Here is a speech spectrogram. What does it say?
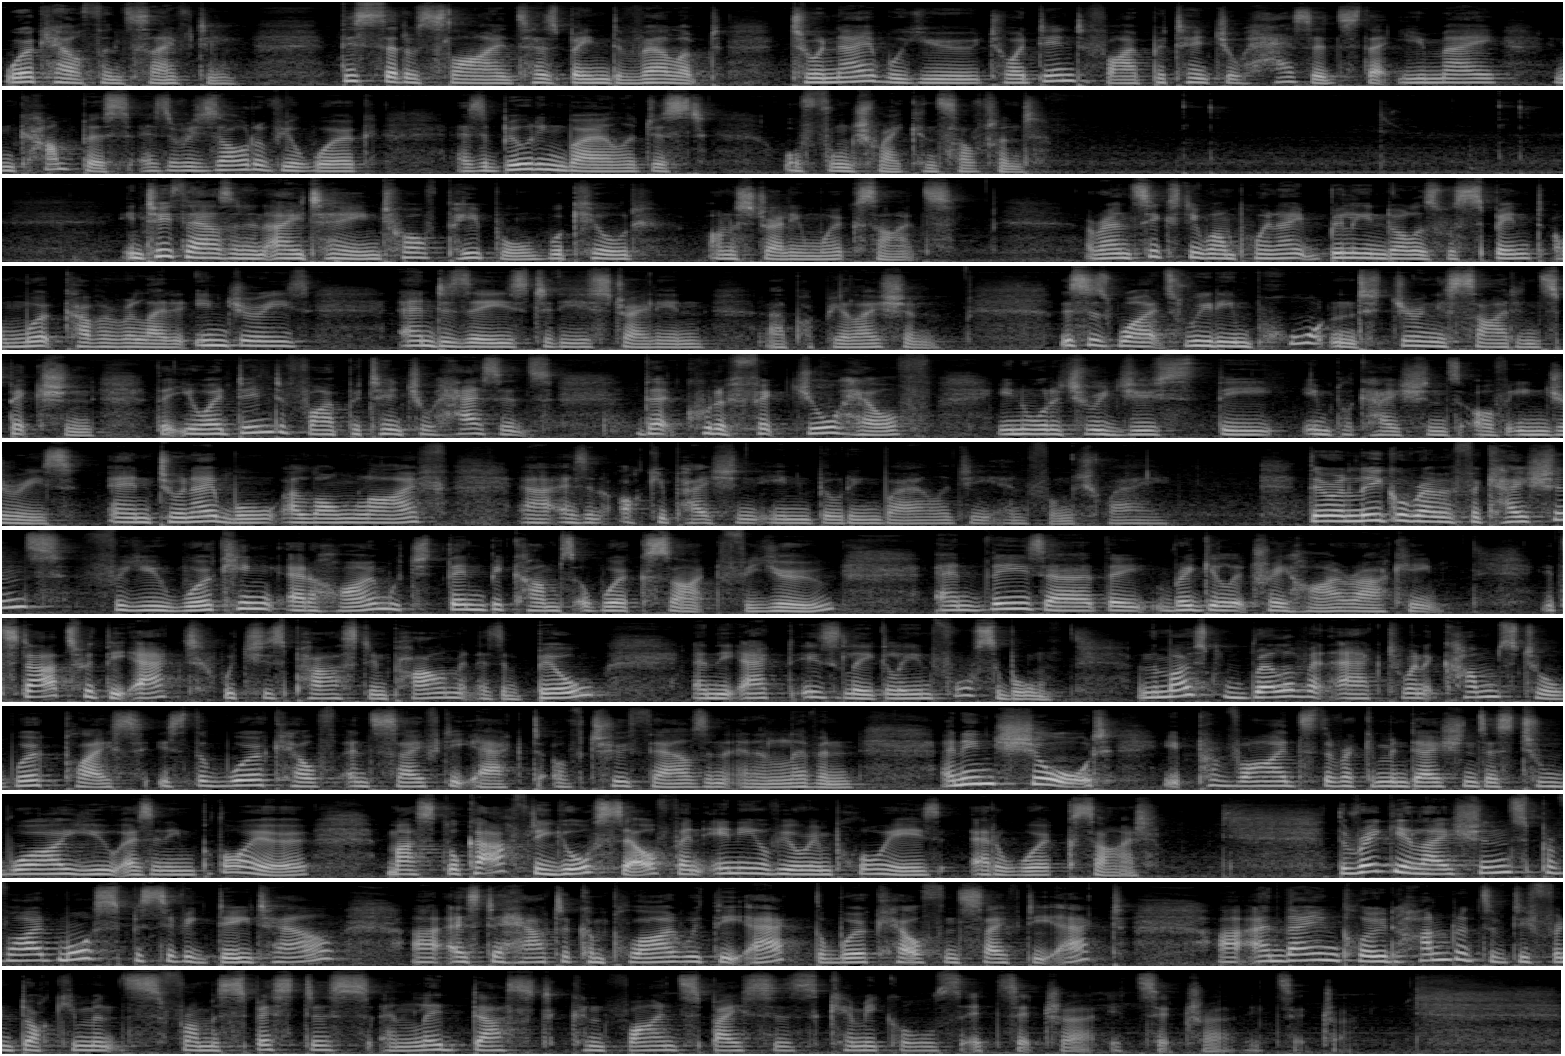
Work health and safety. This set of slides has been developed to enable you to identify potential hazards that you may encompass as a result of your work as a building biologist or feng shui consultant. In 2018, 12 people were killed on Australian work sites. Around $61.8 billion was spent on work cover related injuries and disease to the Australian uh, population. This is why it's really important during a site inspection that you identify potential hazards that could affect your health in order to reduce the implications of injuries and to enable a long life uh, as an occupation in building biology and feng shui. There are legal ramifications for you working at a home, which then becomes a work site for you, and these are the regulatory hierarchy. It starts with the Act, which is passed in Parliament as a bill, and the Act is legally enforceable. And the most relevant Act when it comes to a workplace is the Work Health and Safety Act of 2011. And in short, it provides the recommendations as to why you, as an employer, must look after yourself and any of your employees at a work site. The regulations provide more specific detail uh, as to how to comply with the Act, the Work Health and Safety Act, uh, and they include hundreds of different documents from asbestos and lead dust, confined spaces, chemicals, etc., etc., etc.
